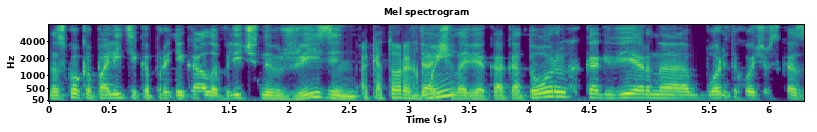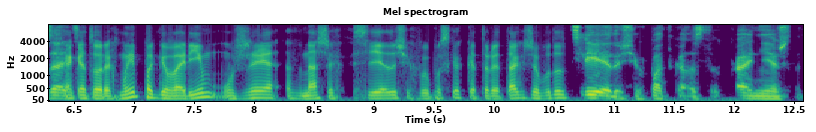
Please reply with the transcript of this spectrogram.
насколько политика проникала в личную жизнь о которых да, мы, человека, о которых, как верно, Борь, ты хочешь сказать, о которых мы поговорим уже в наших следующих выпусках, которые также будут... следующих подкастов, конечно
